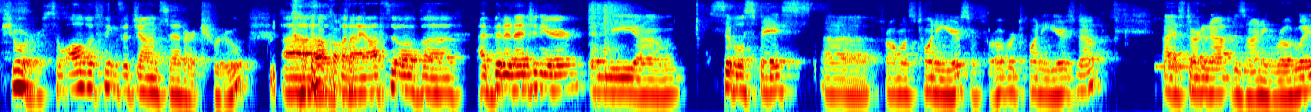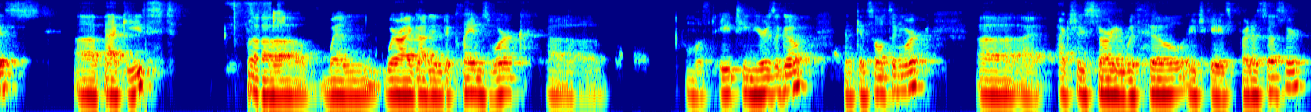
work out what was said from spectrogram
Sure. So all the things that John said are true, uh, but I also have uh, I've been an engineer in the um, civil space uh, for almost 20 years, or for over 20 years now. I started out designing roadways uh, back east, uh, when where I got into claims work uh, almost 18 years ago and consulting work. Uh, I actually started with Hill, HKA's predecessor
